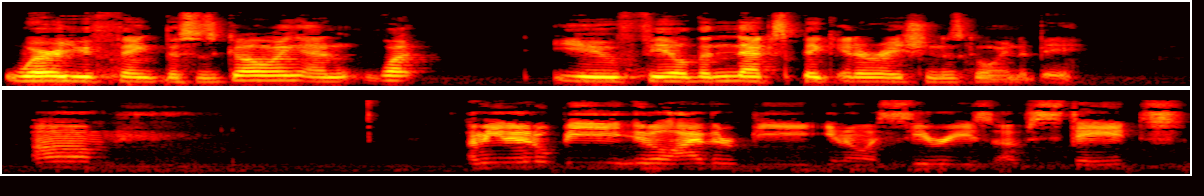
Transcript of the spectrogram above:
where you think this is going and what you feel the next big iteration is going to be. Um, I mean, it'll be it'll either be you know a series of states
